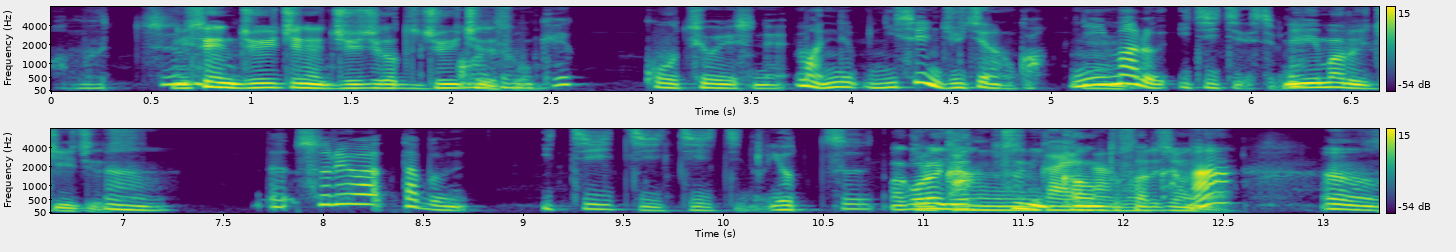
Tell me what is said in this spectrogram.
あ6つ？2011年11月11ですもん。結構強いですね。まあね2011なのか。2011ですよね、2011です、うん、だそれは多分1111の4つっていうあこれは4つにカウントされちゃうんだ。うん、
